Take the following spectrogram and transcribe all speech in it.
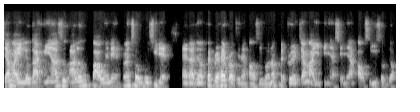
ကျမ်းမာရေးလုပ်သားအင်အားစုအားလုံးပါဝင်တဲ့အတွန်းချုပ်မှုရှိတဲ့အဲဒါကျွန်တော် Federal Health Professional Council ပေါ့နော် Federal ကျမ်းမာရေးပညာရှင်များကောင်စီဆိုပြီးတော့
